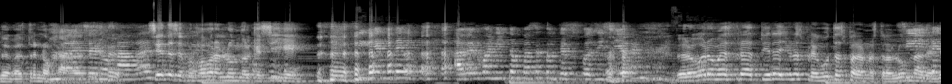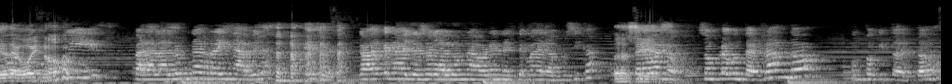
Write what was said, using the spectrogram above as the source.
De maestra enojada. Maestra sí. enojada. Siéntese, por favor, alumno, el que sigue. Siguiente. A ver, Juanito, pasa con tu exposición. Pero bueno, maestra, tiene ahí unas preguntas para nuestra alumna Sí, del día de hoy, ¿no? quiz para la alumna Reina Ávila. Cada que nada, yo soy la alumna ahora en el tema de la música. Así Pero es. bueno, son preguntas random, un poquito de todo,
